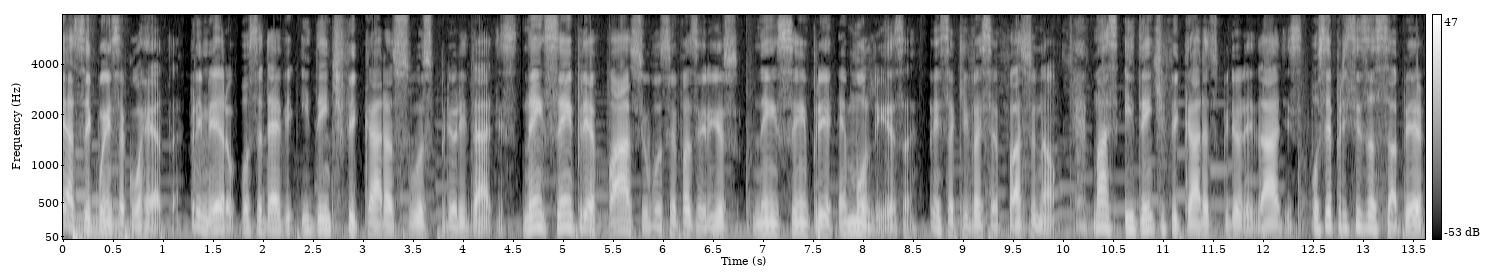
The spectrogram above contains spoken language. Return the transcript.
É a sequência correta? Primeiro, você deve identificar as suas prioridades. Nem sempre é fácil você fazer isso, nem sempre é moleza. Pensa que vai ser fácil, não. Mas identificar as prioridades, você precisa saber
